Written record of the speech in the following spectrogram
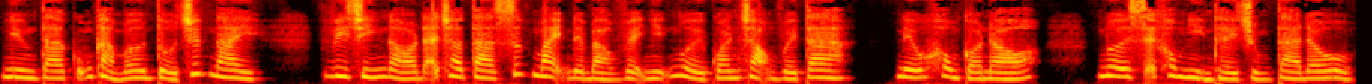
nhưng ta cũng cảm ơn tổ chức này, vì chính nó đã cho ta sức mạnh để bảo vệ những người quan trọng với ta. Nếu không có nó, ngươi sẽ không nhìn thấy chúng ta đâu.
